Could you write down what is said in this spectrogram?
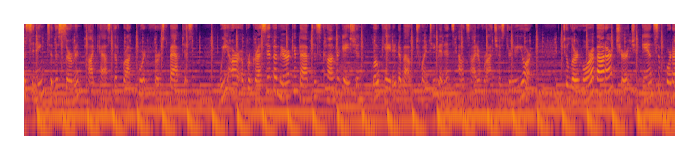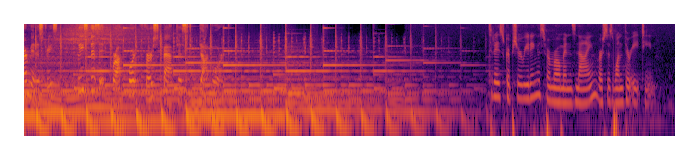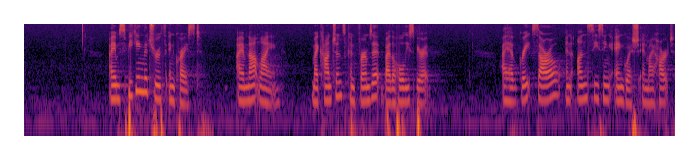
listening to the Sermon Podcast of Brockport First Baptist. We are a progressive American Baptist congregation located about 20 minutes outside of Rochester, New York. To learn more about our church and support our ministries, please visit brockportfirstbaptist.org. Today's scripture reading is from Romans 9, verses 1 through 18. I am speaking the truth in Christ. I am not lying. My conscience confirms it by the Holy Spirit. I have great sorrow and unceasing anguish in my heart.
